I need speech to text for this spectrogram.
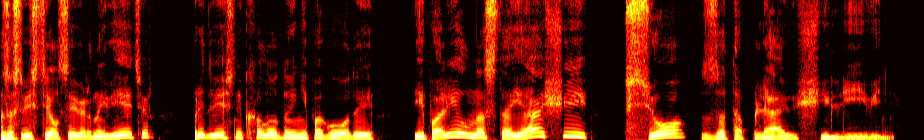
Засвистел северный ветер — предвестник холодной непогоды, и полил настоящий, все затопляющий ливень.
